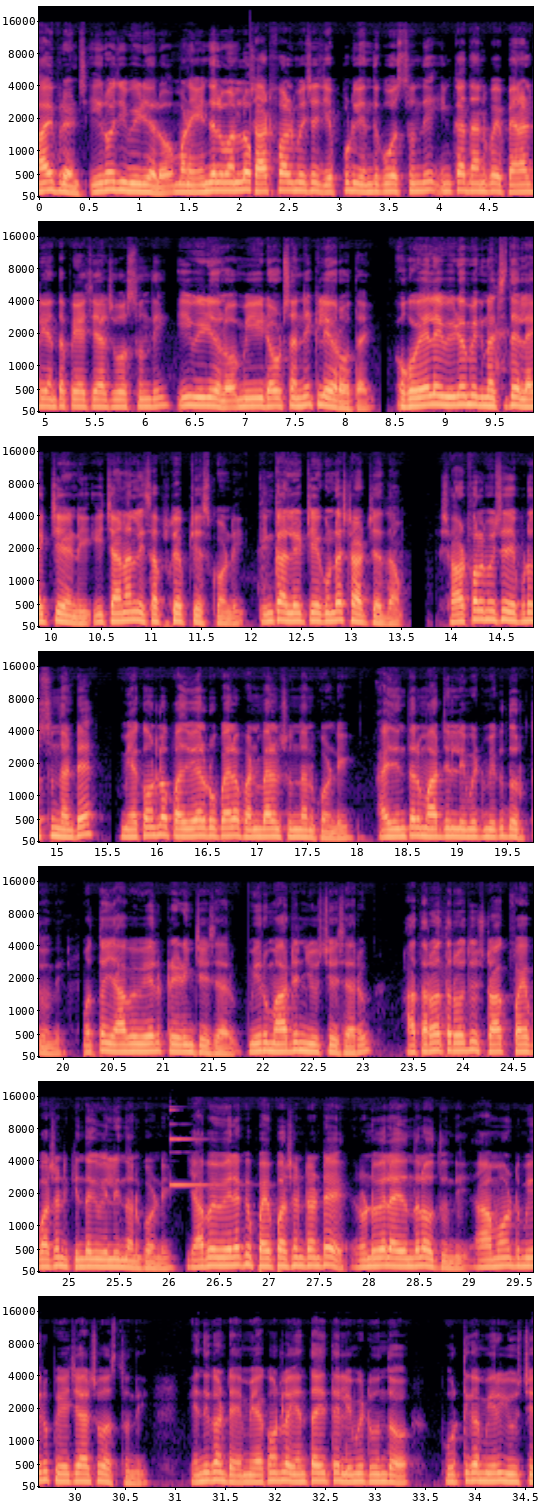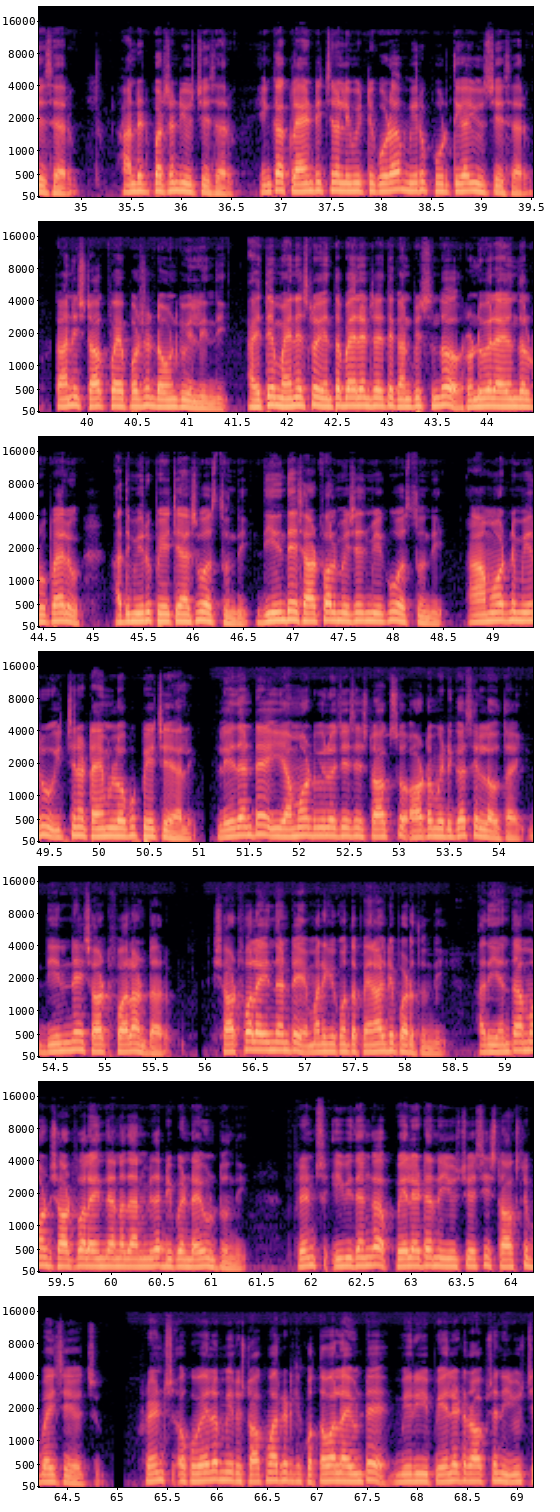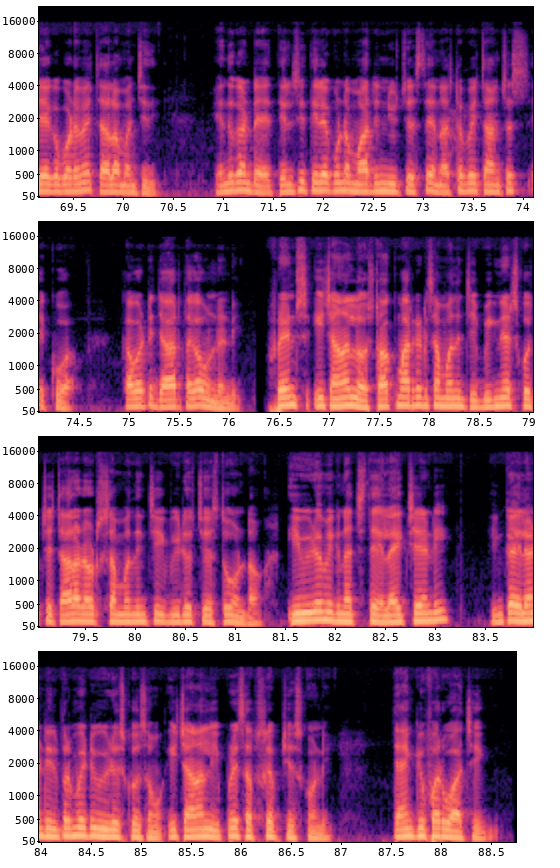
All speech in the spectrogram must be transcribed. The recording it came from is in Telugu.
హాయ్ ఫ్రెండ్స్ ఈ రోజు ఈ వీడియోలో మన ఏంజల్ వన్లో షార్ట్ ఫాల్ మెసేజ్ ఎప్పుడు ఎందుకు వస్తుంది ఇంకా దానిపై పెనాల్టీ ఎంత పే చేయాల్సి వస్తుంది ఈ వీడియోలో మీ డౌట్స్ అన్నీ క్లియర్ అవుతాయి. ఒకవేళ ఈ వీడియో మీకు నచ్చితే లైక్ చేయండి ఈ ఛానల్ని సబ్స్క్రైబ్ చేసుకోండి. ఇంకా లేట్ చేయకుండా స్టార్ట్ చేద్దాం. షార్ట్ ఫాల్ మెసేజ్ ఎప్పుడు వస్తుందంటే మీ అకౌంట్లో పదివేల రూపాయల ఫండ్ బ్యాలెన్స్ ఉందనుకోండి ఐదింతల మార్జిన్ లిమిట్ మీకు దొరుకుతుంది. మొత్తం యాభై వేలు ట్రేడింగ్ చేశారు. మీరు మార్జిన్ యూజ్ చేశారు ఆ తర్వాత రోజు స్టాక్ ఫైవ్ పర్సెంట్ కిందకి వెళ్ళింది అనుకోండి యాభై వేలకి ఫైవ్ పర్సెంట్ అంటే రెండు వేల ఐదు వందలు అవుతుంది. ఆ అమౌంట్ మీరు పే చేయాల్సి వస్తుంది. ఎందుకంటే మీ అకౌంట్లో ఎంత అయితే లిమిట్ ఉందో పూర్తిగా మీరు యూజ్ చేశారు. హండ్రెడ్ పర్సెంట్ యూజ్ చేశారు. ఇంకా క్లయింట్ ఇచ్చిన లిమిట్ని కూడా మీరు పూర్తిగా యూజ్ చేశారు. కానీ స్టాక్ ఫైవ్ పర్సెంట్ డౌన్కి వెళ్ళింది. అయితే మైనస్లో ఎంత బ్యాలెన్స్ అయితే కనిపిస్తుందో రెండు వేల ఐదు వందల రూపాయలు అది మీరు పే చేయాల్సి వస్తుంది. దీనిదే షార్ట్ ఫాల్ మెసేజ్ మీకు వస్తుంది. ఆ అమౌంట్ని మీరు ఇచ్చిన టైంలోపు పే చేయాలి. లేదంటే ఈ అమౌంట్ విలువ చేసే స్టాక్స్ ఆటోమేటిక్గా సెల్ అవుతాయి. దీన్నే షార్ట్ ఫాల్ అంటారు. షార్ట్ ఫాల్ అయిందంటే మనకి కొంత పెనాల్టీ పడుతుంది. అది ఎంత అమౌంట్ షార్ట్ ఫాల్ అయింది అన్న దాని మీద డిపెండ్ అయి ఉంటుంది. ఫ్రెండ్స్ ఈ విధంగా పే లెటర్ని యూజ్ చేసి స్టాక్స్ని బై చేయొచ్చు. ఫ్రెండ్స్ ఒకవేళ మీరు స్టాక్ మార్కెట్కి కొత్త వాళ్ళు అయి ఉంటే మీరు ఈ పే లెటర్ ఆప్షన్ని యూజ్ చేయకపోవడమే చాలా మంచిది. ఎందుకంటే తెలిసి తెలియకుండా మార్జిన్ యూజ్ చేస్తే నష్టపోయే ఛాన్సెస్ ఎక్కువ. కాబట్టి జాగ్రత్తగా ఉండండి. ఫ్రెండ్స్ ఈ ఛానల్లో స్టాక్ మార్కెట్కి సంబంధించి బిగినర్స్కి వచ్చే చాలా డౌట్స్కి సంబంధించి వీడియోస్ చేస్తూ ఉంటాం. ఈ వీడియో మీకు నచ్చితే లైక్ చేయండి. ఇంకా ఇలాంటి ఇన్ఫర్మేటివ్ వీడియోస్ కోసం ఈ ఛానల్ని ఇప్పుడే సబ్స్క్రైబ్ చేసుకోండి. Thank you for watching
